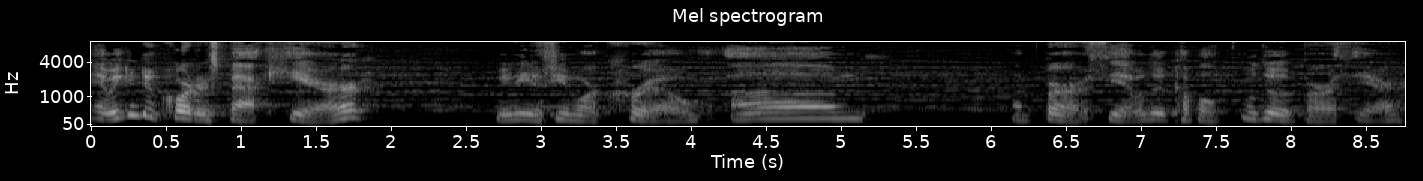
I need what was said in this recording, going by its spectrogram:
Yeah, we can do quarters back here. We need a few more crew. Um, a berth. Yeah, we'll do a couple. We'll do a berth here.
